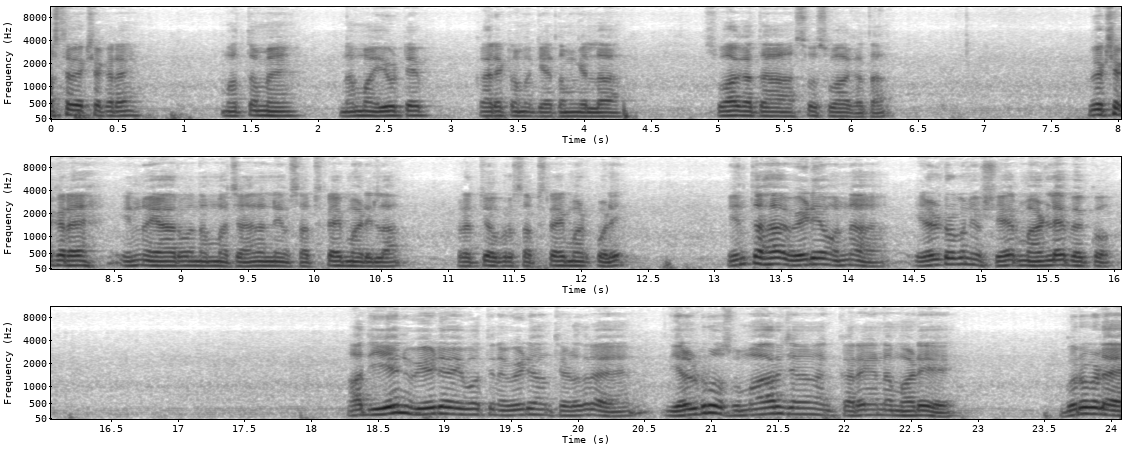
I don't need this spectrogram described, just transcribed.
ನಮಸ್ತೆ ವೀಕ್ಷಕರೇ. ಮತ್ತೊಮ್ಮೆ ನಮ್ಮ ಯೂಟ್ಯೂಬ್ ಕಾರ್ಯಕ್ರಮಕ್ಕೆ ತಮಗೆಲ್ಲ ಸ್ವಾಗತ, ಸುಸ್ವಾಗತ. ವೀಕ್ಷಕರೇ, ಇನ್ನು ಯಾರು ನಮ್ಮ ಚಾನಲ್ ನೀವು ಸಬ್ಸ್ಕ್ರೈಬ್ ಮಾಡಿಲ್ಲ ಪ್ರತಿಯೊಬ್ಬರು ಸಬ್ಸ್ಕ್ರೈಬ್ ಮಾಡ್ಕೊಳ್ಳಿ. ಇಂತಹ ವಿಡಿಯೋವನ್ನು ಎಲ್ರಿಗೂ ನೀವು ಶೇರ್ ಮಾಡಲೇಬೇಕು. ಅದು ಏನು ವಿಡಿಯೋ ಇವತ್ತಿನ ವಿಡಿಯೋ ಅಂತ ಹೇಳಿದ್ರೆ ಎಲ್ಲರೂ ಸುಮಾರು ಜನ ನಂಗೆ ಕರೆಯನ್ನು ಮಾಡಿ, ಗುರುಗಳೇ,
